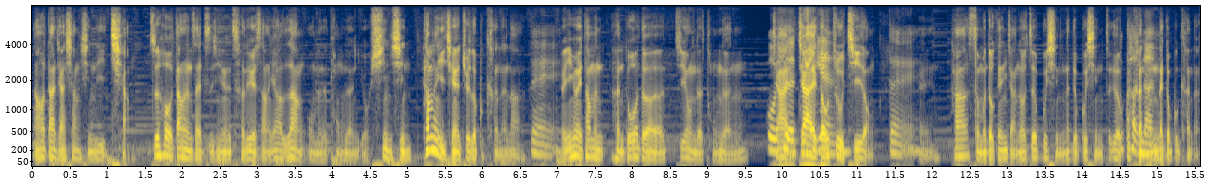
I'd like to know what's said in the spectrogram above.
然后大家向心力强。之后，当然在执行的策略上，要让我们的同仁有信心。他们以前也觉得不可能啊，对，对，因为他们很多的基隆的同仁，家里家里都住基隆，对，对，他什么都跟你讲说这不行，那个不行，这个不可能，那个不可能，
